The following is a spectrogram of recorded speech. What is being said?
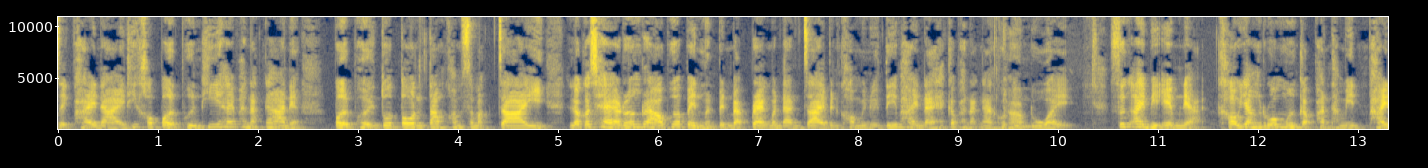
เจกต์ภายในที่เขาเปิดพื้นที่ให้พนักงานเนี่ยเปิดเผยตัวตนตามความสมัครใจ แล้วก็แชร์เรื่องราวเพื่อเป็นเหมือนเป็นแบบแรงบันดาลใจเป็น community ภายในให้กับพนักงานคนอื่นด้วย ซึ่ง IBM เนี่ยเขายังร่วมมือกับพันธมิตรภาย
